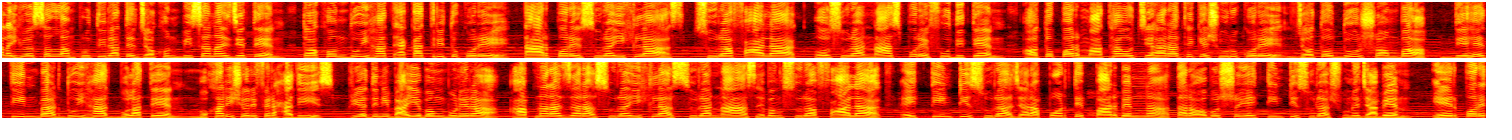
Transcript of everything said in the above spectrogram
আলহিহাসাল্লাম প্রতি রাতে যখন বিছানায় যেতেন, তখন দুই হাত একাত্রিত করে তারপরে সুরা ইখলাস, সুরা ফালাক ও সুরা নাস পরে ফু দিতেন, অতঃপর মাথা ও চেহারা থেকে শুরু করে যত দূর সম্ভব দেহে তিনবার দুই হাত বোলাতেন। বোখারি শরীফের হাদিস। প্রিয়দিনী ভাই এবং বোনেরা, আপনারা যারা সুরা ইখলাস, সুরা নাস এবং সুরা ফালাক, এই তিনটি সুরা যারা পড়তে পারবেন না, তারা অবশ্যই এই তিনটি সুরা শুনে যাবেন। যাবেন। এরপরে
